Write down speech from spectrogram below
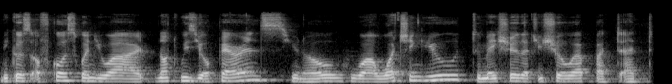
because of course when you are not with your parents, you know, who are watching you to make sure that you show up at, at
